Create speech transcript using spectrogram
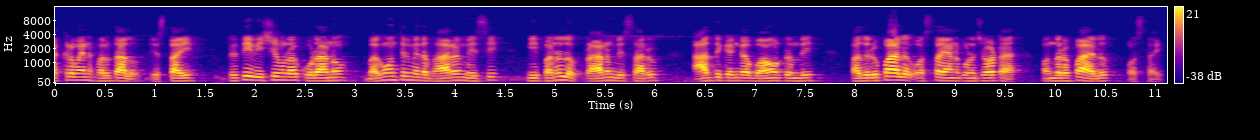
సక్రమైన ఫలితాలు ఇస్తాయి. ప్రతి విషయంలో కూడాను భగవంతుని మీద భారం వేసి మీ పనులు ప్రారంభిస్తారు. ఆర్థికంగా బాగుంటుంది. పది రూపాయలు వస్తాయనుకున్న చోట వంద రూపాయలు వస్తాయి.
